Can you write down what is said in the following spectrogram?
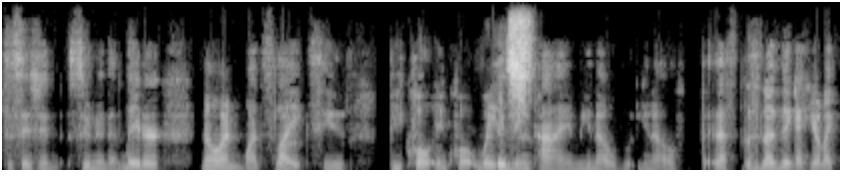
decision sooner than later. No one wants Right. like to be quote unquote wasting It's time. You know, you know, th- that's that's another thing I hear. Like,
